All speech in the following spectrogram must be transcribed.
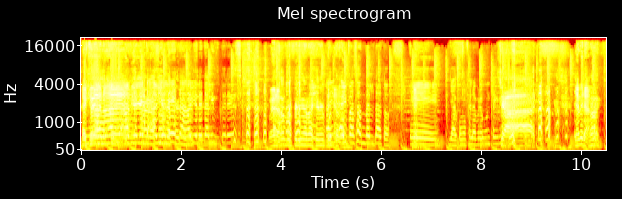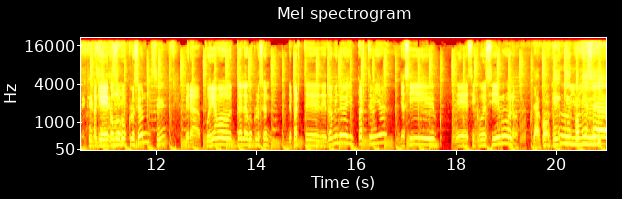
Es que a, no, a- a eh, Violeta, a Violeta, a Violeta le interesa. Bueno, Ahí, ahí pasando el dato. Eh, ya, ¿cómo fue la pregunta? Ya. ya mira, No, que- para que sí, como sí. conclusión, Sí. mira, podríamos dar la conclusión de parte de Domina y parte mía, y así eh, si coincidimos o no. Ya, con- que- Uy, que uy, comienza,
